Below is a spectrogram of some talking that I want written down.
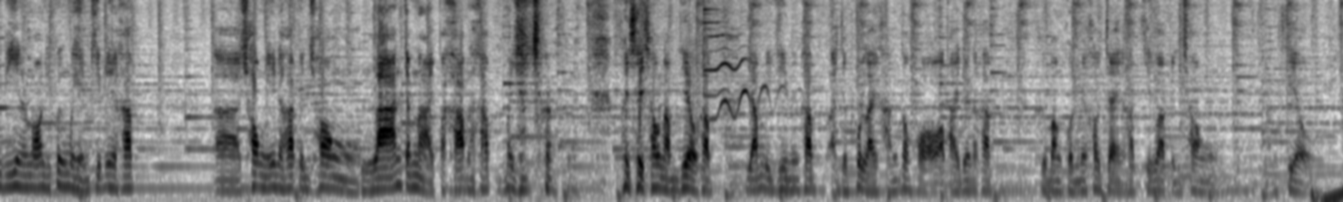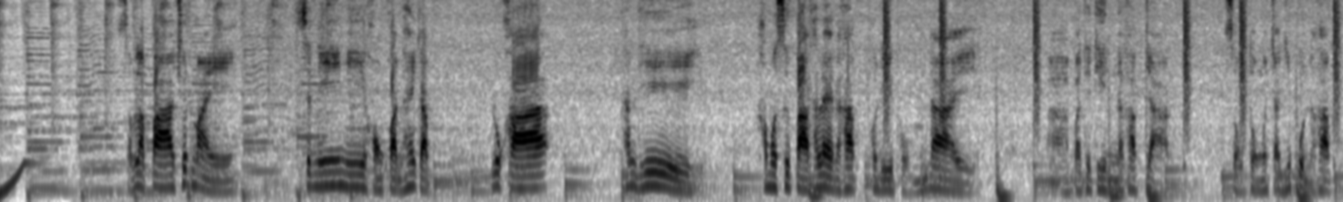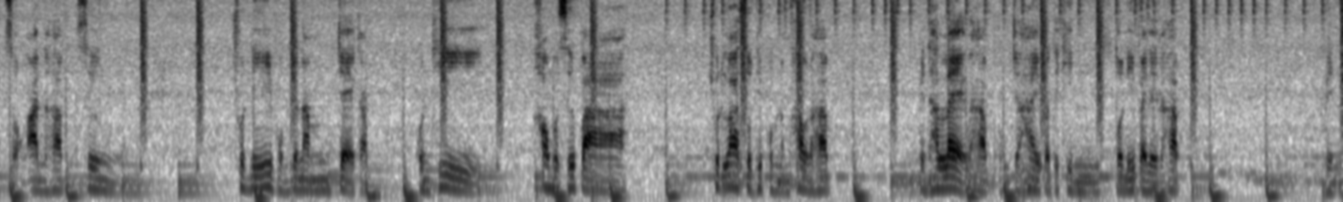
พี่ๆน้องๆที่เพิ่งมาเห็นคลิปนี้นะครับช่องนี้นะครับเป็นช่องร้านจำหน่ายปลาครับนะครับไม่ใช่ช่องไม่ใช่ช่องนำเที่ยวครับย้ำอีกทีนึงครับอาจจะพูดหลายครั้งต้องขออภัยด้วยนะครับ คือบางคนไม่เข้าใจนะครับ คิดว่าเป็นช่องนำเที่ยวสำหรับปลาชุดใหม่เซตนี้มีของขวัญให้กับลูกค้าท่านที่เข้ามาซื้อปลาท่านแรกนะครับ พอดีผมได้อ่าปฏิทินนะครับจากส่งตรงมาจากญี่ปุ่นนะครับสองอันนะครับ ซึ่ง ชุดนี้ผมจะนำแจกกับคนที่เข้ามาซื้อปลาชุดล่าสุดที่ผมนำเข้านะครับ เป็นท่านแรกนะครับ ผมจะให้ปฏิทินตัวนี้ไปเลยนะครับ เป็น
